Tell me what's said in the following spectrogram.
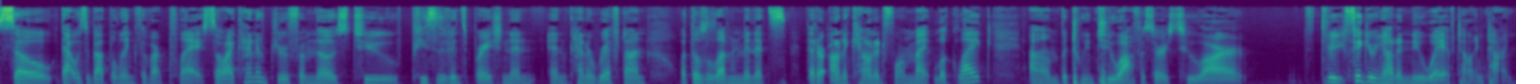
So that was about the length of our play. So I kind of drew from those two pieces of inspiration and, and kind of riffed on what those 11 minutes that are unaccounted for might look like um, between two officers who are figuring out a new way of telling time.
